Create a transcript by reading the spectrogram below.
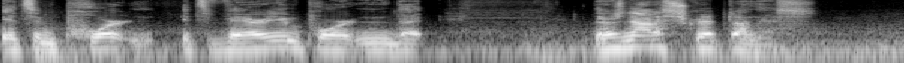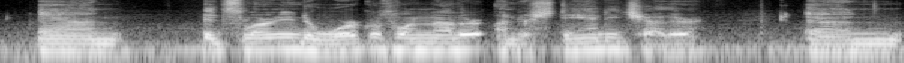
it's important. It's very important that there's not a script on this. And it's learning to work with one another, understand each other, and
